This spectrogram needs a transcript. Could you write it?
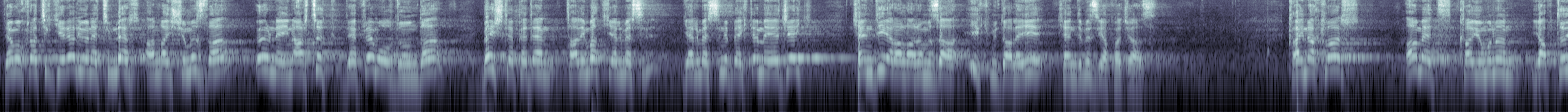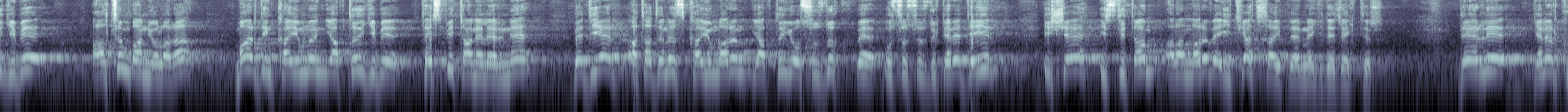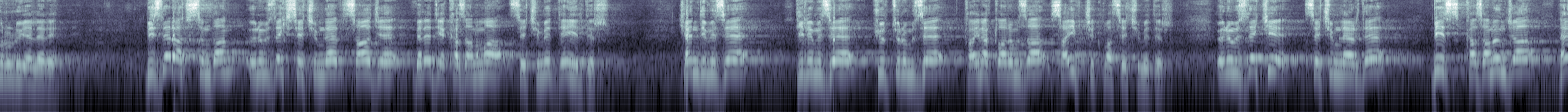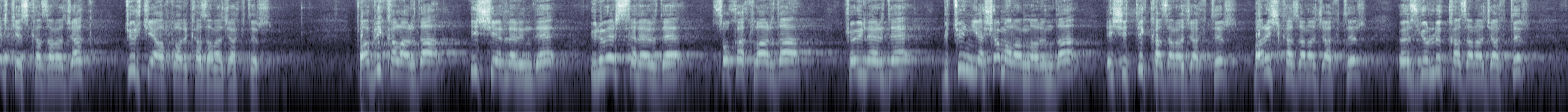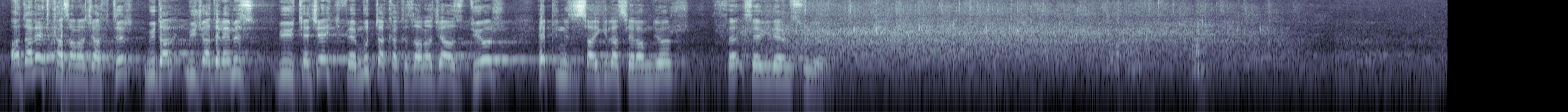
Demokratik yerel yönetimler anlayışımız da örneğin artık deprem olduğunda Beştepe'den talimat gelmesi, gelmesini beklemeyecek, kendi yaralarımıza ilk müdahaleyi kendimiz yapacağız. Kaynaklar Ahmet kayyumunun yaptığı gibi altın banyolara, Mardin kayyumunun yaptığı gibi tespit tanelerine ve diğer atadığınız kayyumların yaptığı yolsuzluk ve usulsüzlüklere değil, işe, istihdam alanları ve ihtiyaç sahiplerine gidecektir. Değerli genel kurulu üyeleri, bizler açısından önümüzdeki seçimler sadece belediye kazanma seçimi değildir. kendimize, dilimize, kültürümüze, kaynaklarımıza sahip çıkma seçimidir. Önümüzdeki seçimlerde biz kazanınca herkes kazanacak, Türkiye halkları kazanacaktır. Fabrikalarda, iş yerlerinde, üniversitelerde, sokaklarda, köylerde, bütün yaşam alanlarında eşitlik kazanacaktır, barış kazanacaktır, özgürlük kazanacaktır, adalet kazanacaktır. Mücadelemiz büyütecek ve mutlaka kazanacağız diyor. Hepinizi saygıyla selamlıyor, se- sevgilerimi sunuyorum.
